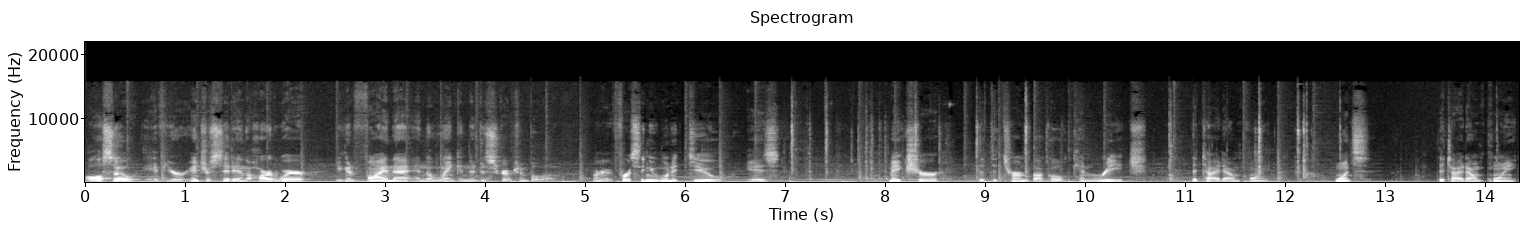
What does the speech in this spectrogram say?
Also, if you're interested in the hardware, you can find that in the link in the description below. All right, first thing you want to do is make sure that the turnbuckle can reach the tie down point. Once the tie down point,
